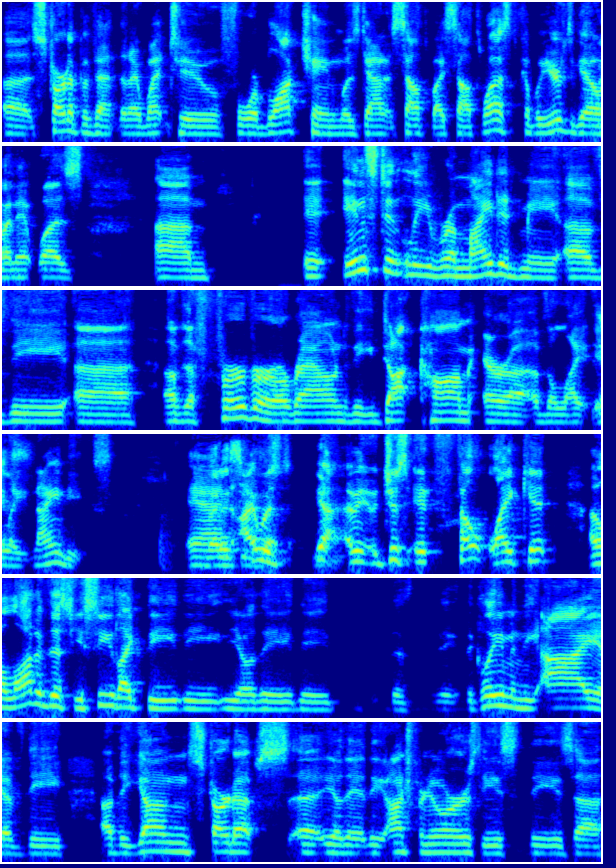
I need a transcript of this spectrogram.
uh, startup event that I went to for blockchain was down at South by Southwest a couple years ago, and it was. Um, it instantly reminded me of the uh, of the fervor around the dot com era of the late yes. late '90s and I was yeah I mean it just it felt like it. And a lot of this you see like the the you know the the the, the, the gleam in the eye of the of the young startups, uh, you know, the, the entrepreneurs, these these uh,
